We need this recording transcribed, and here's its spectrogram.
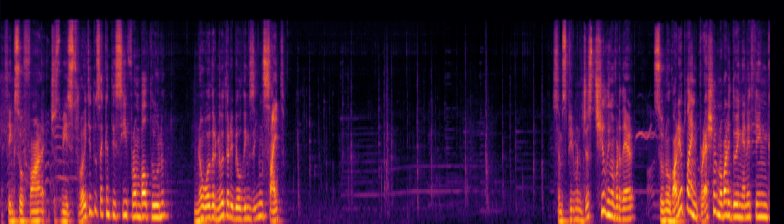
I think so far just be straight into second TC from Baltune. No other military buildings in sight. Some spearmen just chilling over there. So nobody applying pressure, nobody doing anything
